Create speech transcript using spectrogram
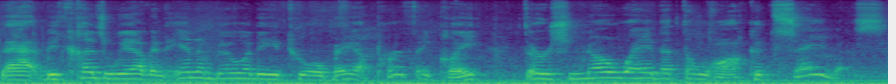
that because we have an inability to obey it perfectly, there's no way that the law could save us.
